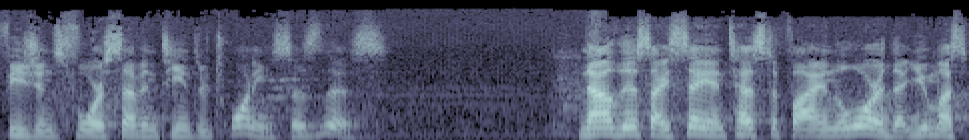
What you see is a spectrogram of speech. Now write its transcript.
Ephesians 4 17 through 20 says this. Now, this I say and testify in the Lord that you must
